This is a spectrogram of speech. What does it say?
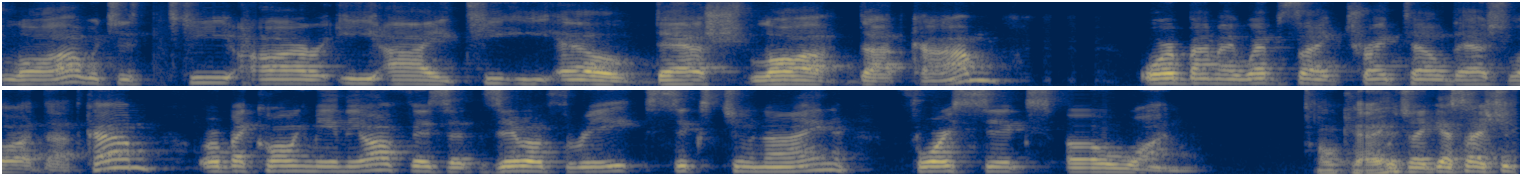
law, which is T R E I T E L law.com, or by my website, treitel law.com, or by calling me in the office at 03 629 4601. Okay. Which I guess I should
